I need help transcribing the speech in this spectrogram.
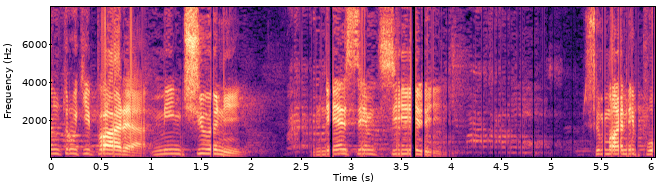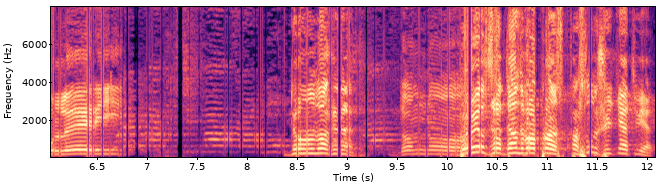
întruchiparea minciunii, nesimțirii și manipulării. Domнул Богдан, Domnul, был задан вопрос, послушайте ответ.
